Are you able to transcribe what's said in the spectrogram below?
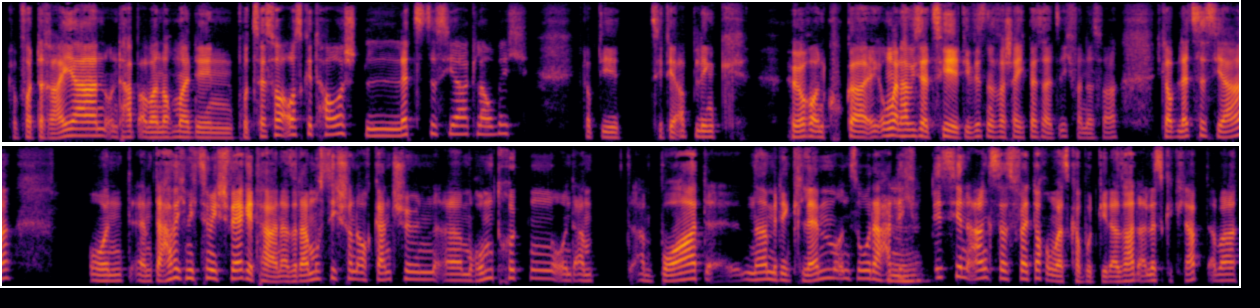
ich glaube vor drei Jahren und habe aber nochmal den Prozessor ausgetauscht letztes Jahr, glaube ich. Ich glaube die CT-Uplink Hörer und Gucker, irgendwann habe ich es erzählt, die wissen das wahrscheinlich besser als ich, wann das war. Ich glaube letztes Jahr und ähm, da habe ich mich ziemlich schwer getan. Also da musste ich schon auch ganz schön ähm, rumdrücken und am, am Board äh, ne, mit den Klemmen und so. Da hatte mhm. ich ein bisschen Angst, dass vielleicht doch irgendwas kaputt geht. Also hat alles geklappt, aber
